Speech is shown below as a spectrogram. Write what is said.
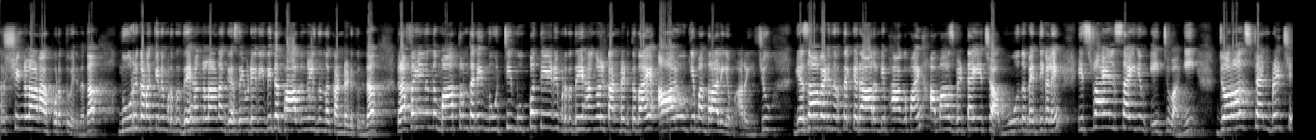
ദൃശ്യങ്ങളാണ് പുറത്തുവരുന്നത്. നൂറുകണക്കിന് മൃതദേഹങ്ങളാണ് ഗസയുടെ വിവിധ ഭാഗങ്ങളിൽ നിന്ന് കണ്ടെടുക്കുന്നത്. റഫയിൽ നിന്ന് മാത്രം തന്നെ നൂറ്റി മുപ്പത്തിയേഴ് മൃതദേഹങ്ങൾ കണ്ടെടുത്തതായി ആരോഗ്യ മന്ത്രാലയം അറിയിച്ചു. ഗസ വെടിനിർത്തൽ കരാറിന്റെ ഭാഗമായി ഹമാസ് വിട്ടയച്ച മൂന്ന് ബന്ദികളെ ഇസ്രായേൽ സൈന്യം ഏറ്റുവാങ്ങി. ഡൊറാൾ സ്റ്റൻബ്രിഡ്ജ്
